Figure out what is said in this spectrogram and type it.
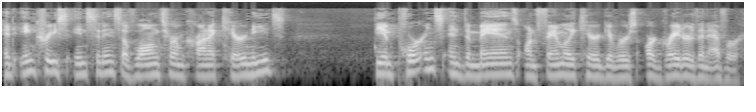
and increased incidence of long term chronic care needs, the importance and demands on family caregivers are greater than ever.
